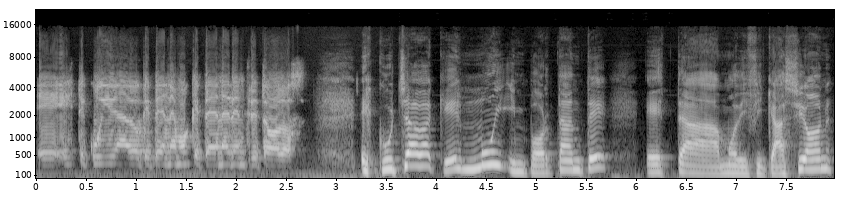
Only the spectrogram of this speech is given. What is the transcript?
eh, este cuidado que tenemos que tener entre todos. Escuchaba que es muy importante esta modificación,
